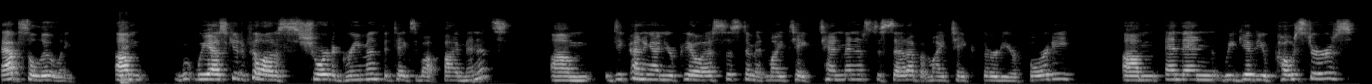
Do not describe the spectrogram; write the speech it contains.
Absolutely. Um, we ask you to fill out a short agreement that takes about five minutes. Um, depending on your POS system, it might take 10 minutes to set up, it might take 30 or 40. Um, and then we give you posters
